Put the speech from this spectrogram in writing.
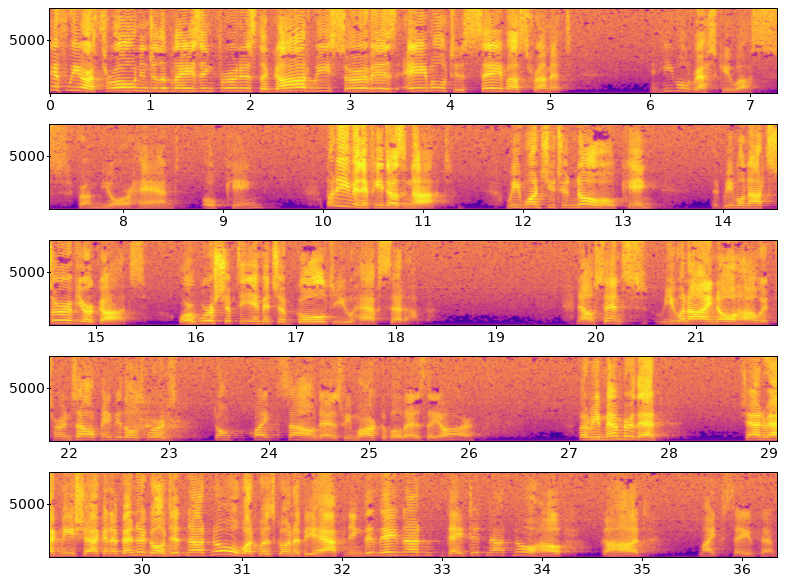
If we are thrown into the blazing furnace, the God we serve is able to save us from it, and he will rescue us from your hand. O king. But even if he does not, we want you to know, O king, that we will not serve your gods or worship the image of gold you have set up. Now, since you and I know how it turns out, maybe those words don't quite sound as remarkable as they are. But remember that Shadrach, Meshach, and Abednego did not know what was going to be happening. They, they, not, they did not know how God might save them.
